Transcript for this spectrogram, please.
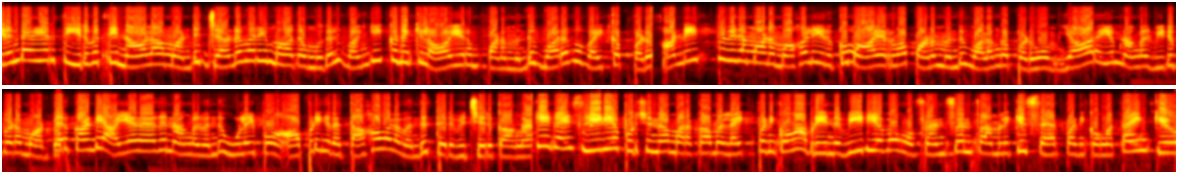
இரண்டாயிரத்தி இருபத்தி நாலு நாலாம் ஆண்டு ஜனவரி மாதம் முதல் வங்கி கணக்கில் ஆயிரம் பணம் வந்து வரவு வைக்கப்படும். அனைத்து விதமான மகளிருக்கும் ஆயிரம் ரூபாய் பணம் வந்து வழங்கப்படுவோம். யாரையும் நாங்கள் விடுபட மாட்டோம். இதற்காண்டி அயராது நாங்கள் வந்து உழைப்போம் அப்படிங்கிற தகவலை வந்து தெரிவிச்சிருக்காங்க. ஓகே கைஸ் வீடியோ பிடிச்சிருந்தா மறக்காம லைக் பண்ணிக்கோங்க. அப்படி இந்த வீடியோவை உங்க ஃப்ரெண்ட்ஸ் அண்ட் ஃபேமிலிக்கு ஷேர் பண்ணிக்கோங்க. Thank you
